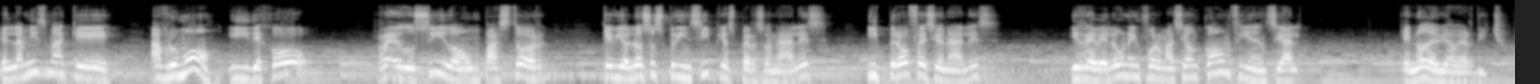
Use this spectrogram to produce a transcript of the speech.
Es la misma que abrumó y dejó reducido a un pastor que violó sus principios personales y profesionales y reveló una información confidencial que no debió haber dicho.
